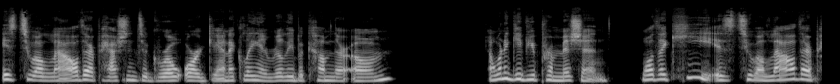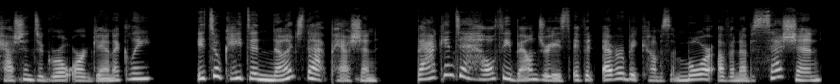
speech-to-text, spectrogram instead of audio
is to allow their passion to grow organically and really become their own. I want to give you permission. While the key is to allow their passion to grow organically, it's okay to nudge that passion back into healthy boundaries if it ever becomes more of an obsession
